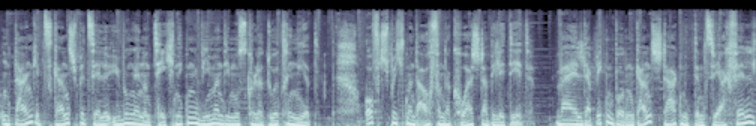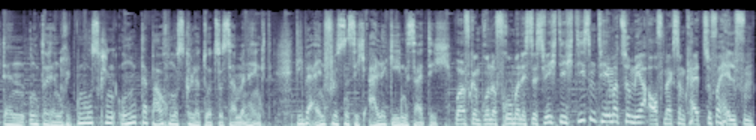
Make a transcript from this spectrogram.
Und dann gibt's ganz spezielle Übungen und Techniken, wie man die Muskulatur trainiert. Oft spricht man da auch von der Core-Stabilität. Weil der Beckenboden ganz stark mit dem Zwerchfell, den unteren Rückenmuskeln und der Bauchmuskulatur zusammenhängt. Die beeinflussen sich alle gegenseitig. Wolfgang Brunner-Frumann ist es wichtig, diesem Thema zu mehr Aufmerksamkeit zu verhelfen.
